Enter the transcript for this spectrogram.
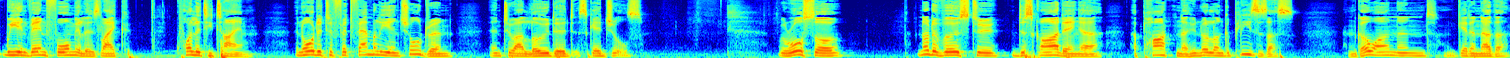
We invent formulas like quality time in order to fit family and children into our loaded schedules. We're also not averse to discarding a, a partner who no longer pleases us and go on and get another.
